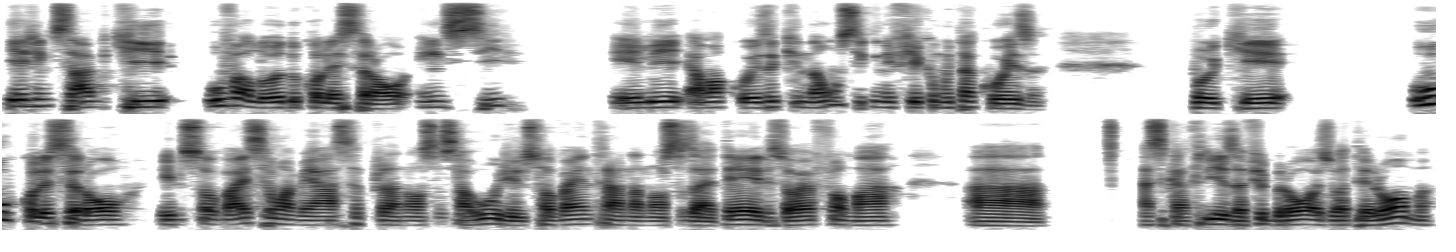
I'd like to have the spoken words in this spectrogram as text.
E a gente sabe que o valor do colesterol em si, ele é uma coisa que não significa muita coisa. Porque o colesterol, ele só vai ser uma ameaça para a nossa saúde, ele só vai entrar nas nossas artérias, só vai formar a, a cicatriz, a fibrose, o ateroma,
